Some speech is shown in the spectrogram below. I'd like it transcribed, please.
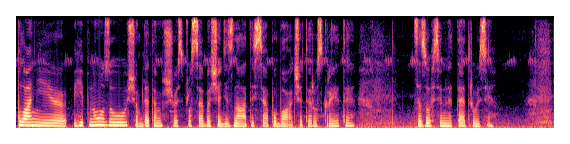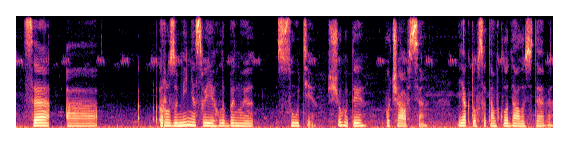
плані гіпнозу, щоб де там щось про себе ще дізнатися, побачити, розкрити. Це зовсім не те, друзі. Це а, розуміння своєї глибинної суті, з чого ти почався, як то все там вкладалось в тебе,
